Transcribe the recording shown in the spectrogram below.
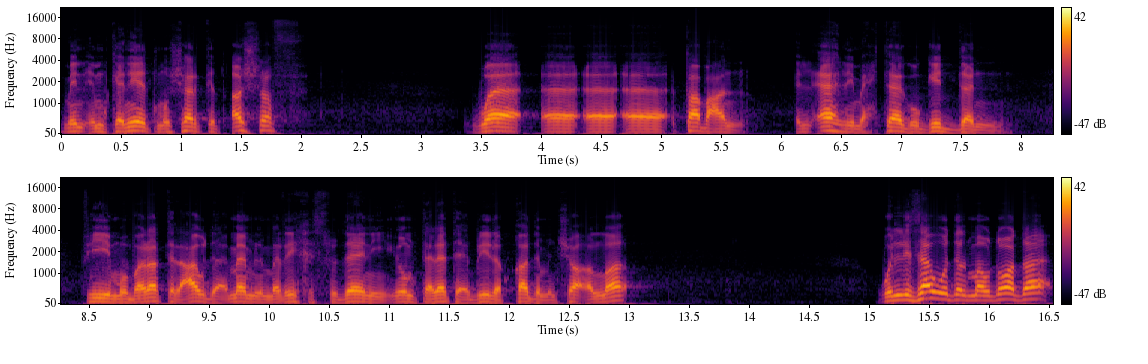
من إمكانية مشاركة أشرف وطبعا الأهلي محتاجه جدا. في مباراة العودة أمام المريخ السوداني يوم 3 أبريل القادم إن شاء الله. واللي زود الموضوع ده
